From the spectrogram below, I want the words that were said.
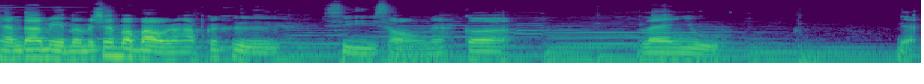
แถมดาเมจมันไม่ใช่เบาๆนะครับ ก็คือ 4-2 นะ ก็แรงอยู่ เนี่ย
